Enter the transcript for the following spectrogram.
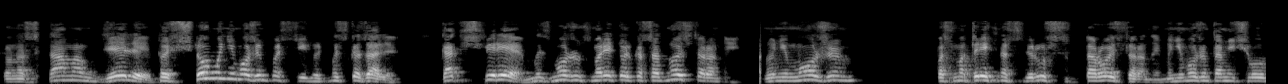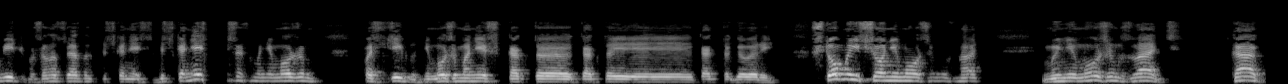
что на самом деле, то есть что мы не можем постигнуть, мы сказали, как в сфере, мы сможем смотреть только с одной стороны, но не можем посмотреть на сферу с второй стороны. Мы не можем там ничего увидеть, потому что она связана с бесконечностью. Бесконечность мы не можем постигнуть, не можем о ней как-то как как говорить. Что мы еще не можем узнать? Мы не можем знать, как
